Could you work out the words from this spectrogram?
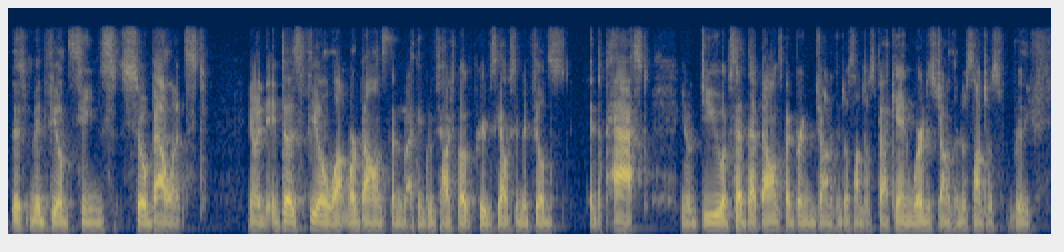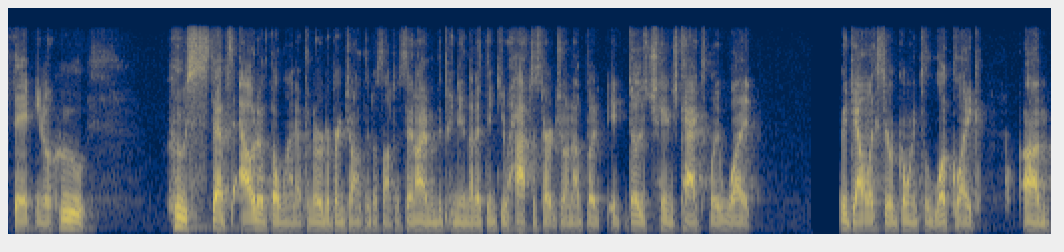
this midfield seems so balanced. You know, it, it does feel a lot more balanced than I think we've talked about previous Galaxy midfields in the past. You know, do you upset that balance by bringing Jonathan Dos Santos back in? Where does Jonathan Dos Santos really fit? You know, who who steps out of the lineup in order to bring Jonathan Dos Santos in? I'm of the opinion that I think you have to start Jonah, but it does change tactically what the Galaxy are going to look like. Um,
